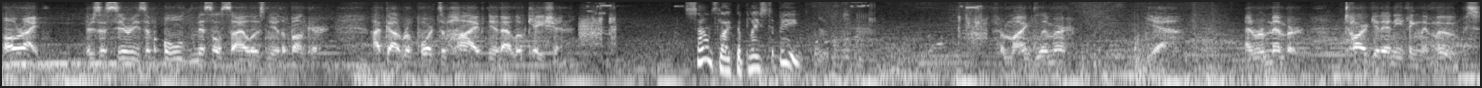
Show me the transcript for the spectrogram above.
All right. There's a series of old missile silos near the bunker. I've got reports of Hive near that location. Sounds like the place to be. From my glimmer? Yeah. And remember, target anything that moves.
